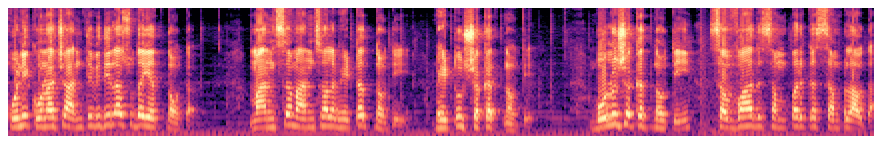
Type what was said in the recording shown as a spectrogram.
कोणी कोणाच्या अंत्यविधीला सुद्धा येत नव्हतं. माणसं माणसाला भेटत नव्हती. भेटू शकत नव्हती. बोलू शकत नव्हती. संवाद संपर्क संपला होता.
